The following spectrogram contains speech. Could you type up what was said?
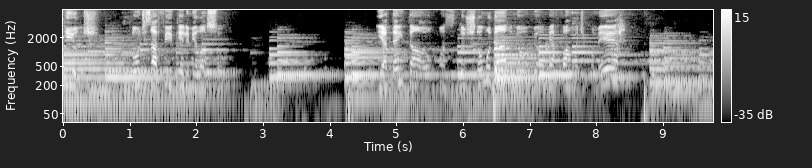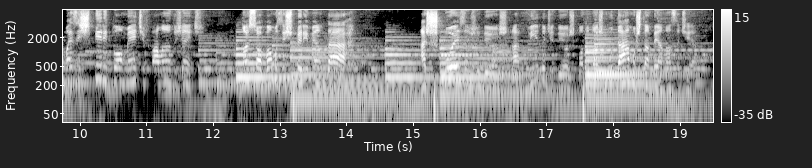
quilos. Foi um desafio que ele me lançou. E até então eu estou mudando meu, meu, minha forma de comer, Mas espiritualmente falando, gente, nós só vamos experimentar as coisas de Deus, a vida de Deus, quando nós mudarmos também a nossa dieta.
